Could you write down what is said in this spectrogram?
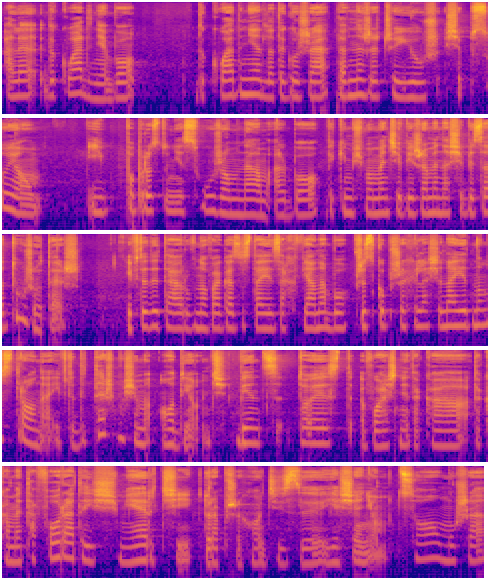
ale dokładnie, bo dokładnie dlatego, że pewne rzeczy już się psują i po prostu nie służą nam, albo w jakimś momencie bierzemy na siebie za dużo też. I wtedy ta równowaga zostaje zachwiana, bo wszystko przechyla się na jedną stronę, i wtedy też musimy odjąć. Więc to jest właśnie taka, taka metafora tej śmierci, która przychodzi z jesienią. Co muszę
